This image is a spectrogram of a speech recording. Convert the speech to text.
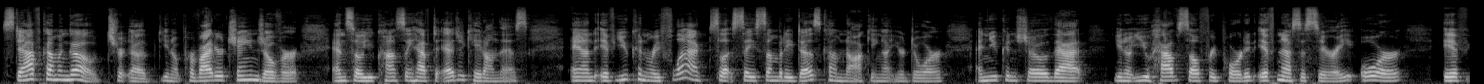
staff come and go tr- uh, you know provider changeover and so you constantly have to educate on this. And if you can reflect so let's say somebody does come knocking at your door and you can show that you know you have self-reported if necessary or if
